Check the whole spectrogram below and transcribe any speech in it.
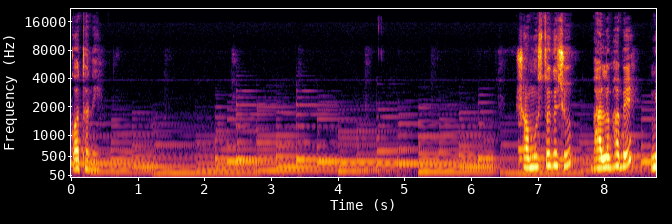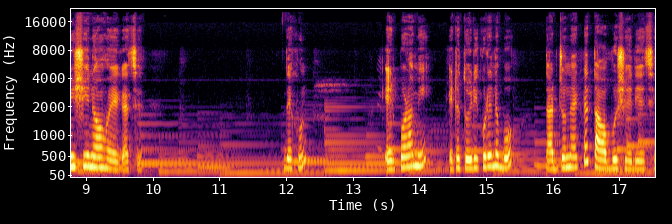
কথা নেই। সমস্ত কিছু ভালোভাবে মিশিয়ে নেওয়া হয়ে গেছে। দেখুন এরপর আমি এটা তৈরি করে নেব, তার জন্য একটা তাওয়া বসিয়ে দিয়েছি।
